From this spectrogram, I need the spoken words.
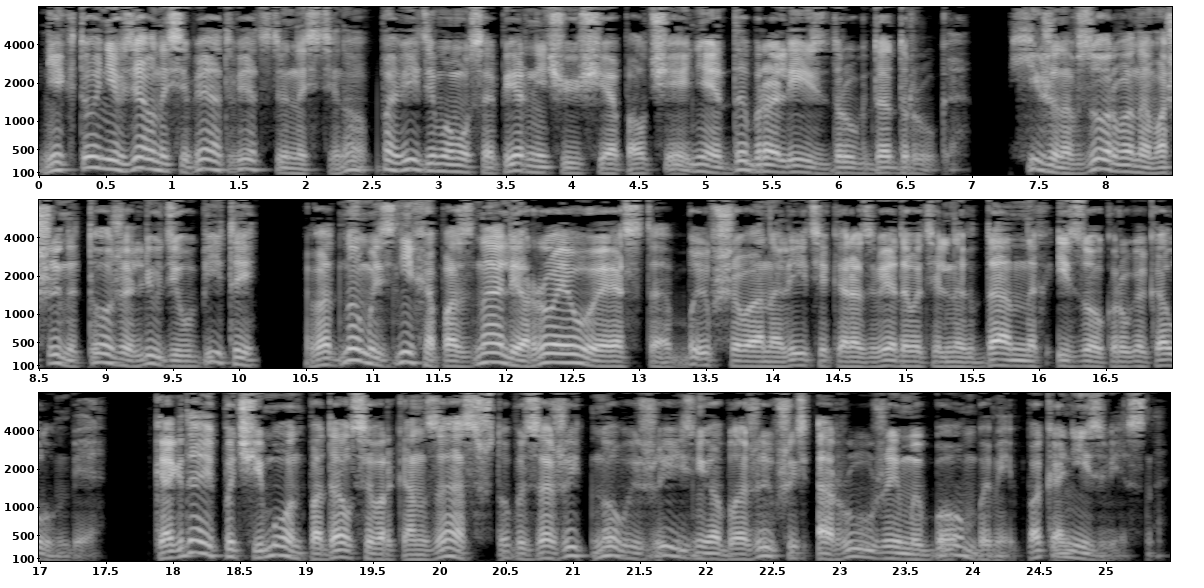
Никто не взял на себя ответственности, но, по-видимому, соперничающие ополчения добрались друг до друга. Хижина взорвана, машины тоже, люди убиты. В одном из них опознали Роя Уэста, бывшего аналитика разведывательных данных из округа Колумбия. Когда и почему он подался в Арканзас, чтобы зажить новой жизнью, обложившись оружием и бомбами, пока неизвестно.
